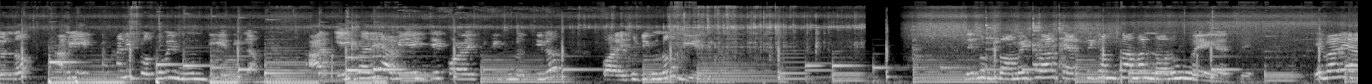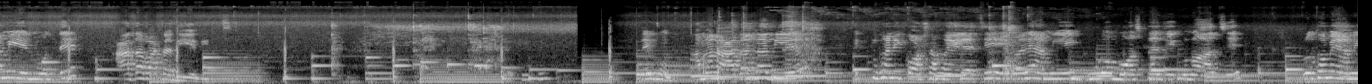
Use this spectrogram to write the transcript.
জন্য আমি একটুখানি প্রথমে নুন দিয়ে দিলাম। আর এইবারে আমি এই যে কড়াইশুটিগুলো ছিল কড়াইশুটিগুলো দিয়ে দিলাম। দেখুন, টমেটো আর ক্যাপসিকামটা আমার নরম হয়ে গেছে। এবারে আমি এর মধ্যে আদা বাটা দিয়ে দিচ্ছি। দেখুন, আমার আদাটা দিয়ে একটুখানি কষা হয়ে গেছে। এবারে আমি এই গুঁড়ো মশলা যেগুলো আছে, প্রথমে আমি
